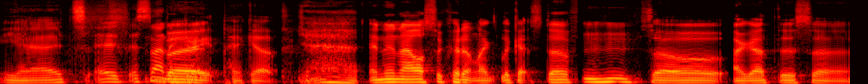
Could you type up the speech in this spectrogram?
yeah. It's it, it's not a great pickup. Yeah, and then I also couldn't like look at stuff. Mm-hmm. So I got this uh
